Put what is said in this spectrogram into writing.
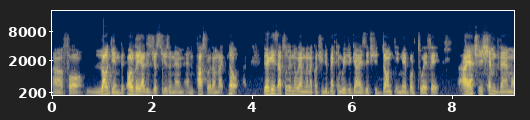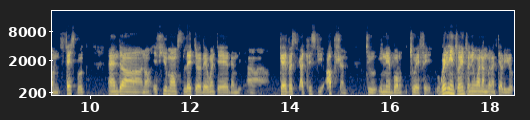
uh, for login. All they had is just username and password. I'm like, no, there is absolutely no way I'm going to continue banking with you guys if you don't enable 2FA. I actually shamed them on Facebook, and uh, no, a few months later they went ahead and uh, gave us at least the option to enable 2FA. Really, in 2021, I'm going to tell you,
